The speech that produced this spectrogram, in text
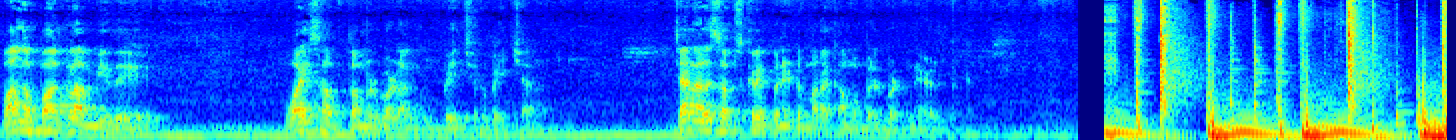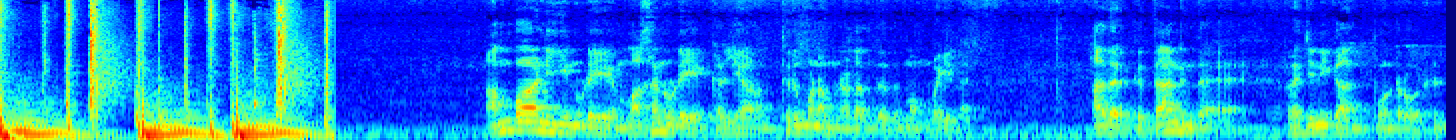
வாங்க பார்க்கலாம் இது வாய்ஸ் ஆஃப் தமிழ் வழங்கும் பேச்சுரிமை சேனல் சேனலை சப்ஸ்கிரைப் பண்ணிட்டு மறக்காம பெல் பட்டனை அழுத்துங்க அம்பானியினுடைய மகனுடைய கல்யாணம் திருமணம் நடந்தது மும்பையில். அதற்கு தான் இந்த ரஜினிகாந்த் போன்றவர்கள்.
